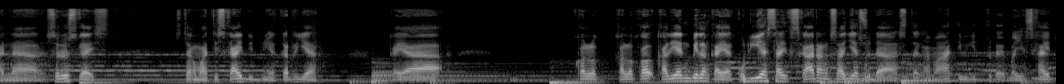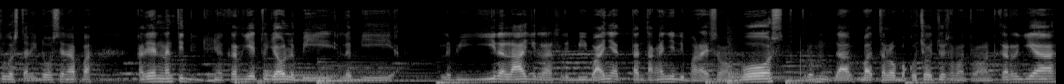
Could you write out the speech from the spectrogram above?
karena serius guys setengah mati sekali di dunia kerja. Kayak kalau kalau kalian bilang kayak kuliah sekarang saja sudah setengah mati begitu. Kayak banyak sekali tugas dari dosen apa. Kalian nanti di dunia kerja itu jauh lebih lebih lebih gila lagi lah lebih banyak tantangannya dimarahi sama bos belum terlalu baku cocok sama teman kerja.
